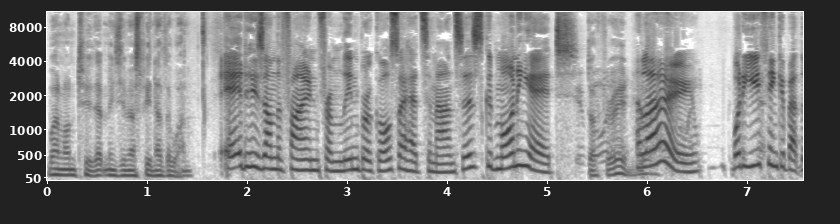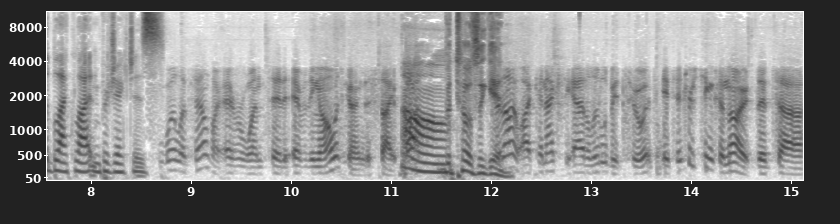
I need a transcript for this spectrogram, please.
one on two. That means there must be another one. Ed, who's on the phone from Lynbrook, also had some answers. Good morning, Ed. Dr. Ed. Hello. What do you think about the black light and projectors? Well, it sounds like everyone said everything I was going to say. But, Oh, But tell us again. No, I can actually add a little bit to it. It's interesting to note that uh,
